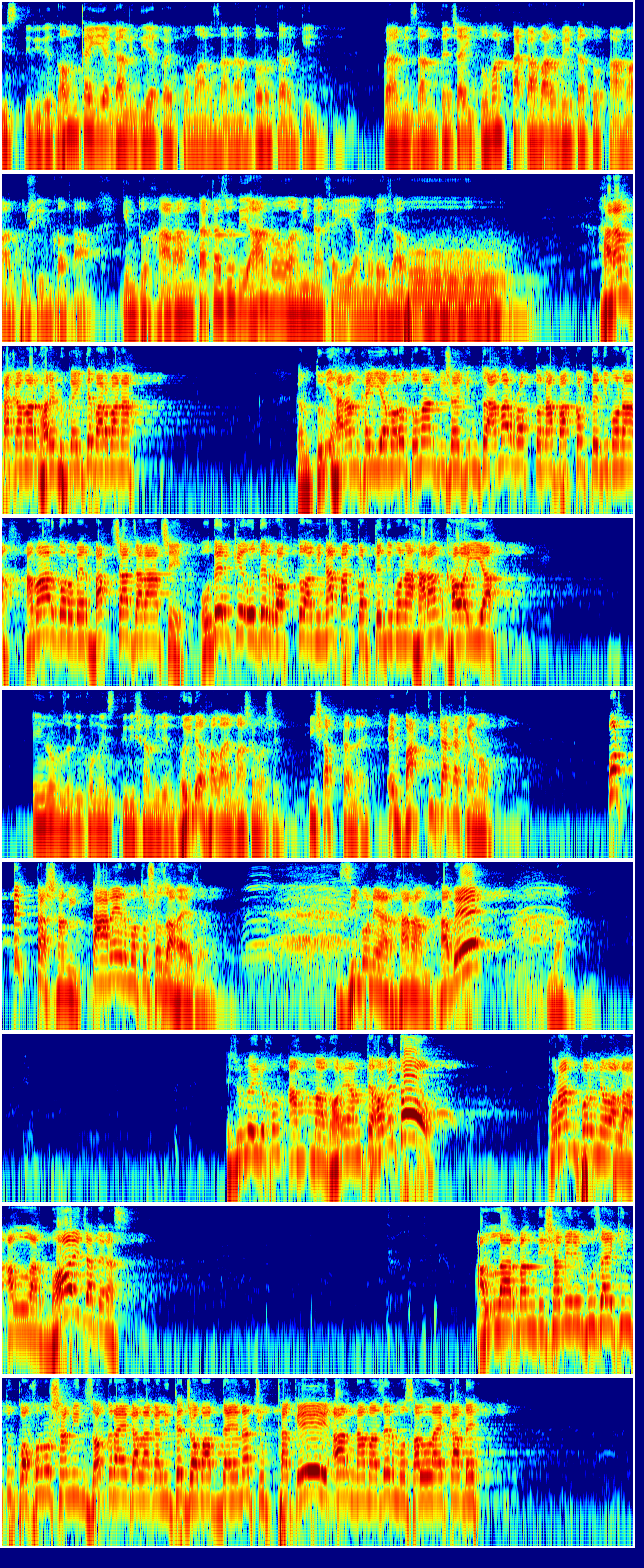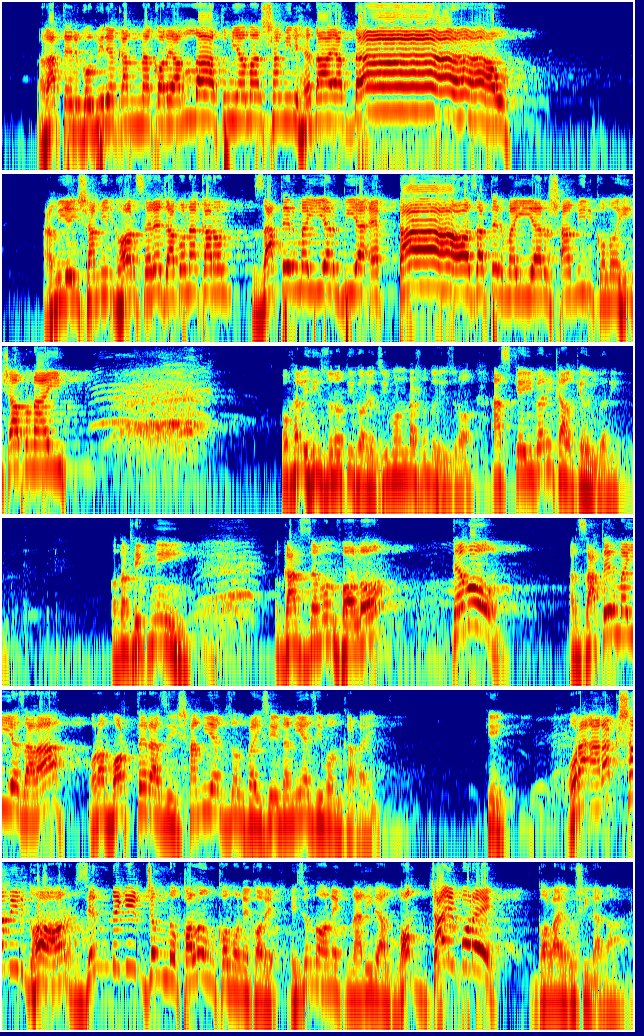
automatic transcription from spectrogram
স্ত্রীর ধমকাইয়া গালি দিয়ে কয়, তোমার জানার দরকার কি? কয়, আমি জানতে চাই তোমার টাকা বাড়বে, এটা তো আমার খুশির কথা। কিন্তু হারাম টাকা যদি আনো, আমি না খাইয়া মরে যাব। হারাম টাকা আমার ঘরে ঢুকাইতে পারবা না। কারণ তুমি হারাম খাইয়া মরো, তোমার বিষয় কিন্তু আমার রক্ত না পাক করতে দিব না। আমার গর্বের বাচ্চা যারা আছে, ওদেরকে ওদের রক্ত আমি না পাক করতে দিব না, হারাম খাওয়াইয়া। এইরকম যদি কোনো স্ত্রী স্বামীরে ধৈর্য ফালায় মাসে মাসে, হিসাবটা নেয় এই বাড়তি টাকা কেন? প্রত্যেকটা স্বামী তারের মতো সোজা হয়ে যাবে। জীবনে আর হারাম খাবে না। এই জন্য এইরকম আম্মা ঘরে আনতে হবে তো। কোরআন পড়নেওয়ালা আল্লাহর ভয় যাদের আছে আল্লাহর বান্দি স্বামীর বুঝায় কিন্তু কখনো স্বামীর ঝগড়ায় গালাগালিতে জবাব দেয় না, চুপ থাকে আর নামাজের মোসাল্লায় কাঁদে। রাতের গভীরে কান্না করে, আল্লাহ, তুমি আমার স্বামীর হেদায়াত দাও। আমি এই স্বামীর ঘর ছেড়ে যাব না, কারণ জাতের মাইয়ার বিয়া একটা, অজাতের মাইয়ার স্বামীর কোনো হিসাব নাই। ও খালি হিজরতই করে, জীবনটা শুধু হিজরত। আজকে এইবারই, কালকে ওইবারই। কথা ঠিক নেই? গাছ যেমন ফল, তেমন। আর জাতের মাইয়া যারা, ওরা মরতে রাজি, স্বামী একজন পাইছে, এটা নিয়ে জীবন কাটাই। কি? ওরা আর এক স্বামীর ঘর জিন্দগির জন্য কলঙ্ক মনে করে। এই জন্য অনেক নারীরা লজ্জায় পড়ে, গলায় রশি লাগায়।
